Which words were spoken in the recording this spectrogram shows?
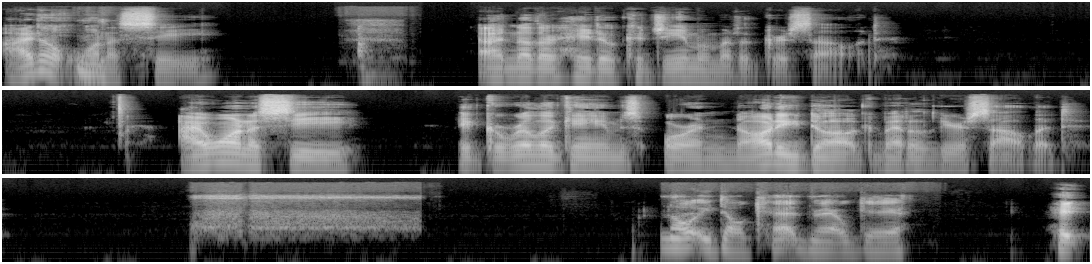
I don't want to see another Hideo Kojima Metal Gear Solid. I want to see a Guerrilla Games or a Naughty Dog Metal Gear Solid. Naughty Dog head Metal Gear. Hey,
